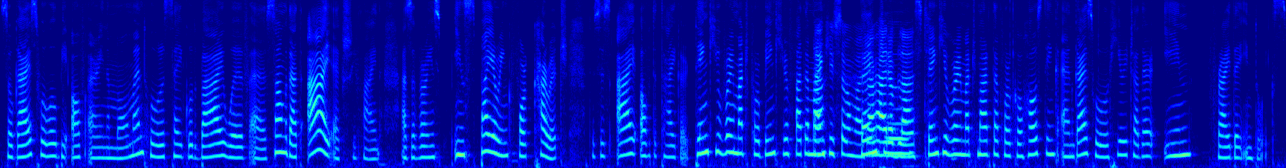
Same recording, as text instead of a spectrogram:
So, guys, we will be off air in a moment. We will say goodbye with a song that I actually find as a very ins- inspiring for courage. This is Eye of the Tiger. Thank you very much for being here, Fatema. Thank you so much. Thank I've had a blast. Thank you very much, Marta, for co hosting. And, guys, we will hear each other in Friday in two weeks.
